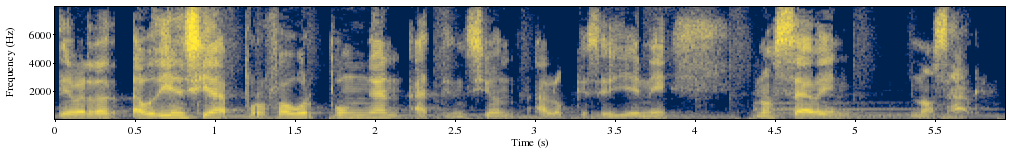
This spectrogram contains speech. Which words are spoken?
de verdad, audiencia, por favor pongan atención a lo que se viene. No saben, no saben.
